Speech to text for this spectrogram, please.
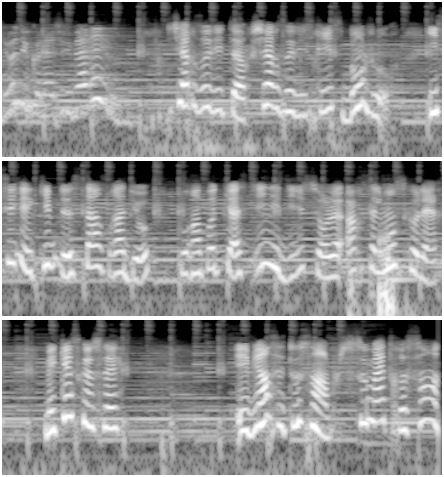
du collège Chers auditeurs, chères auditrices, bonjour. Ici l'équipe de Stars Radio pour un podcast inédit sur le harcèlement scolaire. Mais qu'est-ce que c'est? Eh bien, c'est tout simple, soumettre sans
